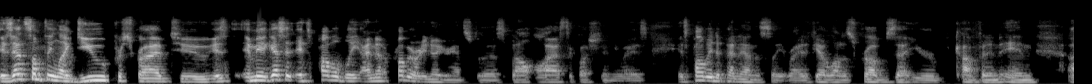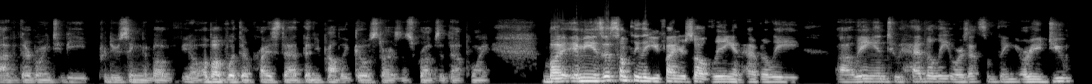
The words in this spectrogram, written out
is that something like do you prescribe to is i mean i guess it, it's probably i know probably already know your answer to this but I'll, I'll, ask the question anyways. It's probably dependent on the slate right? If you have a lot of scrubs that you're confident in uh, that they're going to be producing above you know above what they're priced at then you probably go stars and scrubs at that point. But i mean is this something that you find yourself leaning in heavily uh, leaning into heavily or is that something or you do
